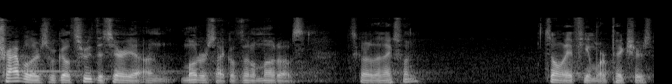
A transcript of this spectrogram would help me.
travelers would go through this area on motorcycles, little motos. Let's go to the next one. It's only a few more pictures.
